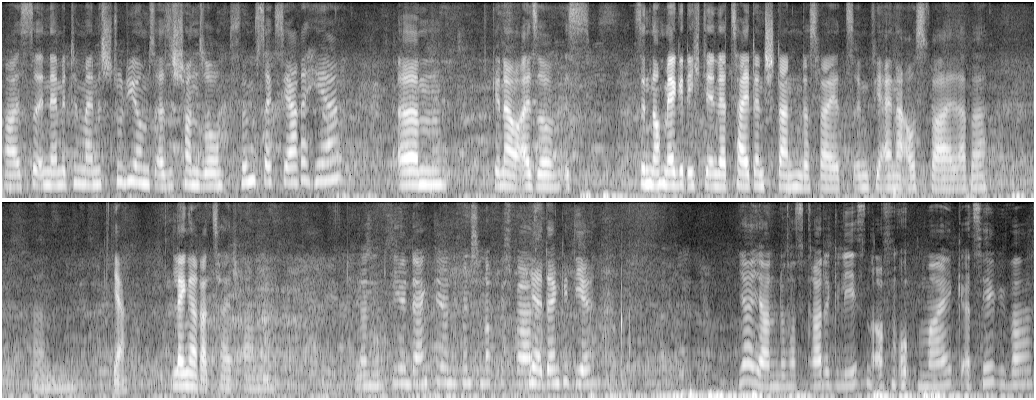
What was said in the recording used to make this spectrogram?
war ist so in der Mitte meines Studiums, also schon so fünf, sechs Jahre her. Ähm, genau, also es sind noch mehr Gedichte in der Zeit entstanden. Das war jetzt irgendwie eine Auswahl, aber ähm, ja, längerer Zeitraum. Dann vielen Dank dir und ich wünsche noch viel Spaß. Ja, danke dir. Ja, Jan, du hast gerade gelesen auf dem Open Mic. Erzähl, wie war's?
